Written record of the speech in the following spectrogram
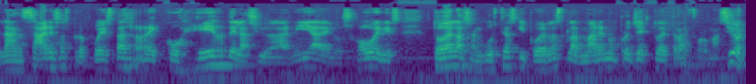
lanzar esas propuestas, recoger de la ciudadanía, de los jóvenes, todas las angustias y poderlas plasmar en un proyecto de transformación.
